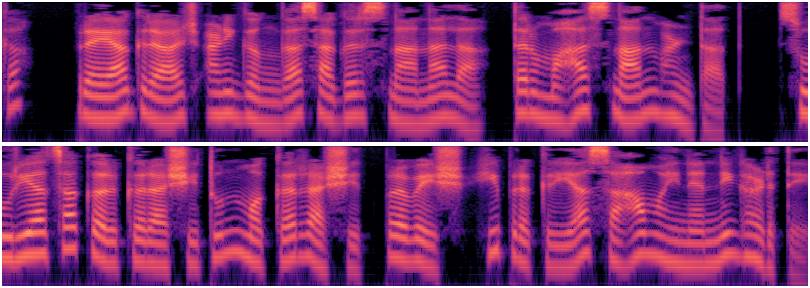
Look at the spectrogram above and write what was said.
का? प्रयागराज आणि गंगासागर स्नानाला तर महास्नान म्हणतात. सूर्याचा कर्क राशीतून मकर राशीत प्रवेश ही प्रक्रिया सहा महिन्यांनी घडते.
